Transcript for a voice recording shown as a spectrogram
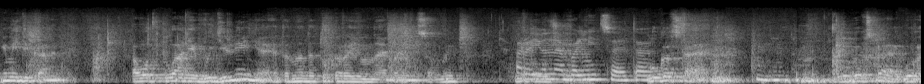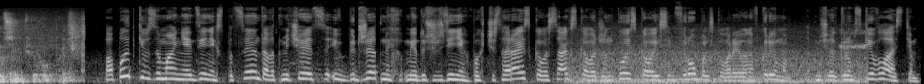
и медикаменты. А вот в плане выделения это надо только районная больница. Мы районная больница это... Луговская. Луговская, город Симферополь. Попытки взимания денег с пациентов отмечаются и в бюджетных медучреждениях Бахчисарайского, Сакского, Джанкойского и Симферопольского районов Крыма, отмечают крымские власти.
